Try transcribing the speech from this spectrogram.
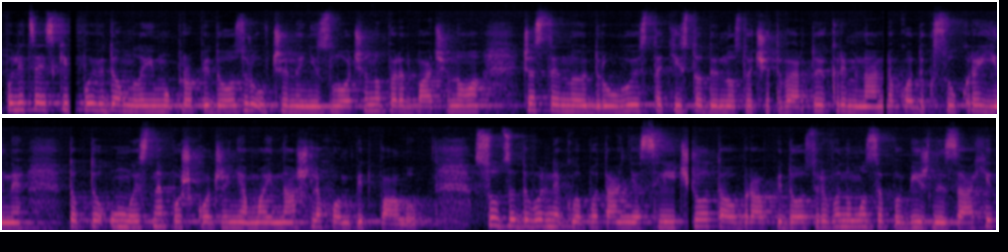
Поліцейські повідомили йому про підозру у вчиненні злочину, передбаченого частиною 2 статті 194 Кримінального кодексу України, тобто умисне пошкодження майна шляхом підпалу. Суд задовольнив клопотання слідчого та обрав підозрюваному запобіжний захід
